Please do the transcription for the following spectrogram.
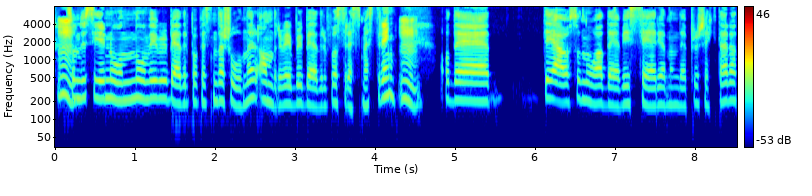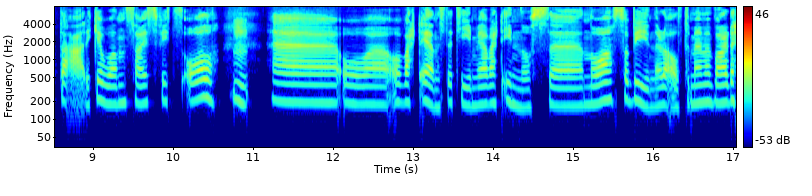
Mm. Som du sier, noen, noen, vil bli bedre på presentasjoner, andre vil bli bedre på stressmestring. Mm. Og det, det, er også noe av det vi ser gjennom det prosjektet her, at det er ikke one size fits all. Mm. Eh, og, og, hvert eneste team vi har vært inne hos eh, nå, så begynner det alltid med men hva er, det,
